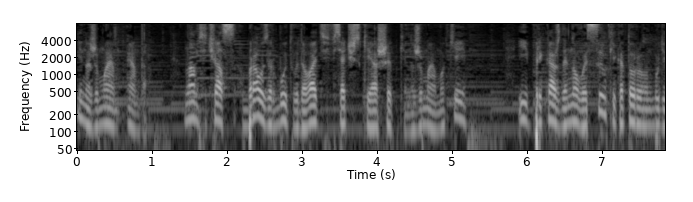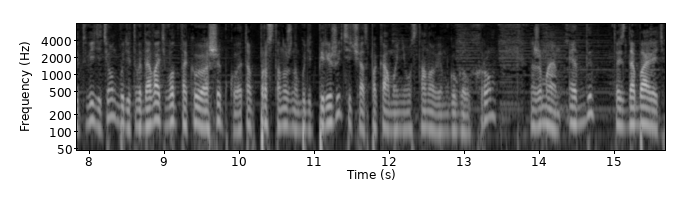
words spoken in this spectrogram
и нажимаем Enter. Нам сейчас браузер будет выдавать всяческие ошибки. Нажимаем ОК. И при каждой новой ссылке, которую он будет видеть, он будет выдавать вот такую ошибку. Это просто нужно будет пережить сейчас, пока мы не установим Google Chrome. Нажимаем Add, то есть добавить.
